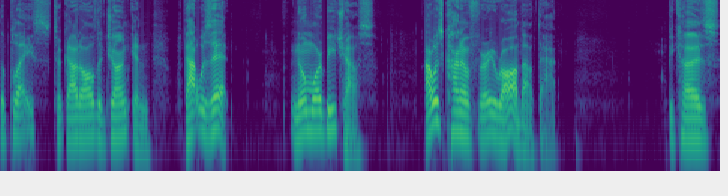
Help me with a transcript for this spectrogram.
the place, took out all the junk, and that was it. No more beach house. I was kind of very raw about that because,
